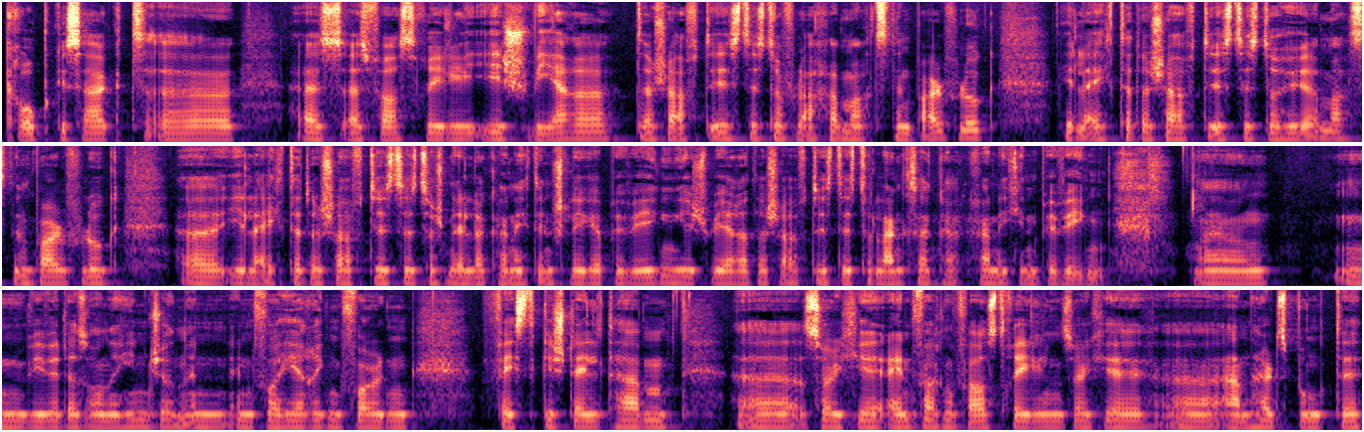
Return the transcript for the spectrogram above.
grob gesagt, äh, als, als Faustregel, je schwerer der Schaft ist, desto flacher macht es den Ballflug, je leichter der Schaft ist, desto höher macht es den Ballflug, äh, je leichter der Schaft ist, desto schneller kann ich den Schläger bewegen, je schwerer der Schaft ist, desto langsamer kann, ich ihn bewegen. Ähm, wie wir das ohnehin schon in, in vorherigen Folgen festgestellt haben, äh, solche einfachen Faustregeln, solche äh, Anhaltspunkte,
